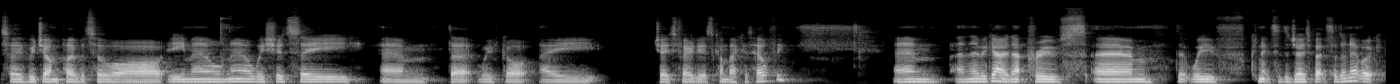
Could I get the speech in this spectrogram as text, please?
So if we jump over to our email now, we should see um, that we've got a Jace failure has come back as healthy. Um, and there we go. That proves um, that we've connected the Jace back to the network.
